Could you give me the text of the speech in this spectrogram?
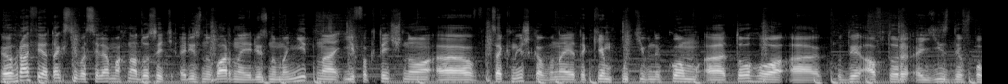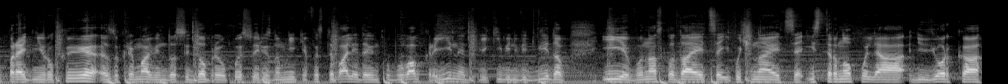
Географія текстів Василя Махна досить різнобарна і різноманітна, і фактично ця книжка вона є таким путівником того, куди автор їздив попередні роки. Зокрема, він досить добре описує різноманітні фестивалі, де він побував, країни, які він відвідав. І вона складається і починається із Тернополя, Нью-Йорка.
